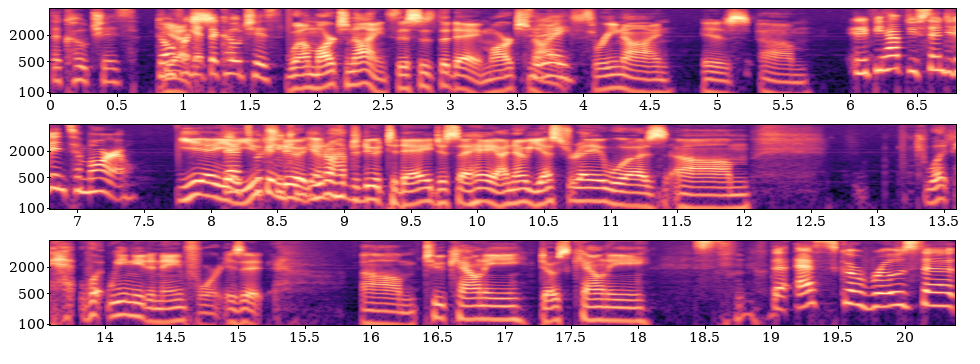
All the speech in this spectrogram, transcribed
the coaches. Don't forget the coaches. Well, March 9th. This is the day. March Today. 9th. 3 9 is. Um, And if you have to, send it in tomorrow. Yeah, yeah, That's you can you do can it. You do. don't have to do it today. Just say, "Hey, I know yesterday was um, what what we need a name for it. Is it um, two county, Dose County the Escarosa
